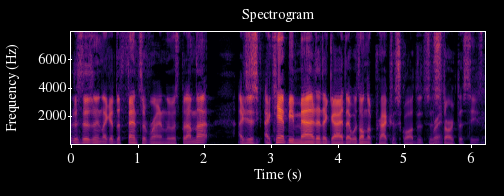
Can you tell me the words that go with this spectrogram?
this isn't like a defensive Ryan Lewis, but I'm not I just I can't be mad at a guy that was on the practice squad to, to Right. start the season.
